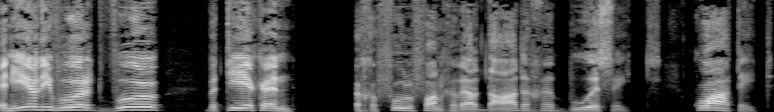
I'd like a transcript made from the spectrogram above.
en hierdie woord woel beteken 'n gevoel van gewelddadige boosheid, kwaadheid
